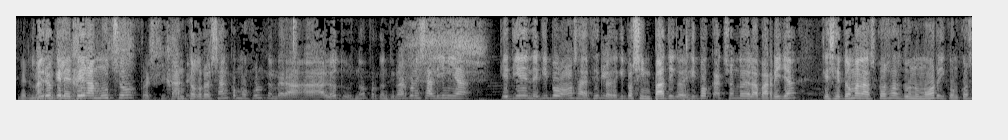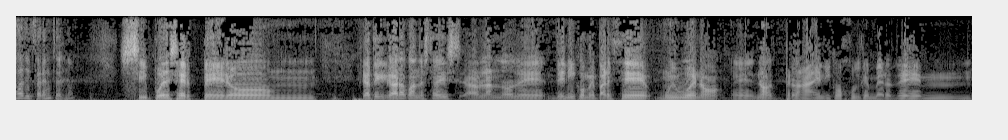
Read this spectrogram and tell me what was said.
Del creo que le pega mucho Pues tanto Grosjean como Hulkenberg a, a Lotus, ¿no? Por continuar con esa línea que tienen de equipo, vamos a decirlo, de equipo simpático, de equipo cachondo de la parrilla, que se toman las cosas de un humor y con cosas diferentes, ¿no? Sí, puede ser, pero mm, fíjate que ahora cuando estáis hablando de, de Nico me parece muy bueno, eh, no, perdona, de Nico Hulkenberg, de, mm,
